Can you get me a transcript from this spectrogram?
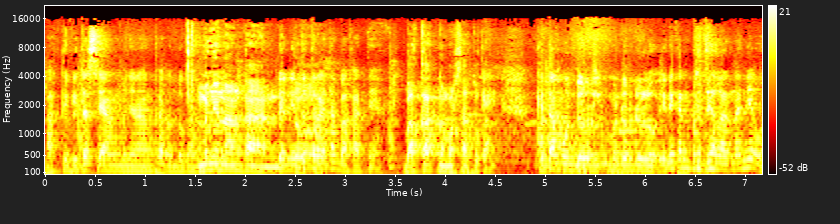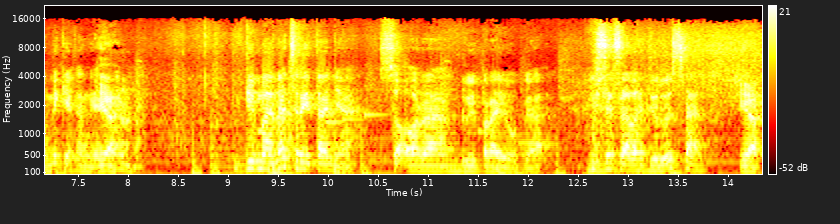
Aktivitas yang menyenangkan untuk Kang Dwi. Menyenangkan, Dan itu betul. ternyata bakatnya. Bakat nomor satu kan. Kita mundur mundur dulu. Ini kan perjalanannya unik ya Kang ya. Iya. Gimana ceritanya seorang Dwi Prayoga bisa salah jurusan? Ya,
